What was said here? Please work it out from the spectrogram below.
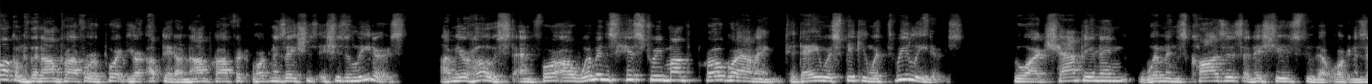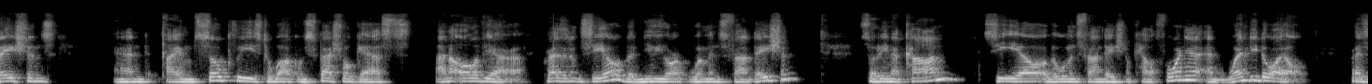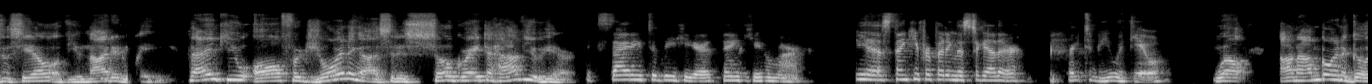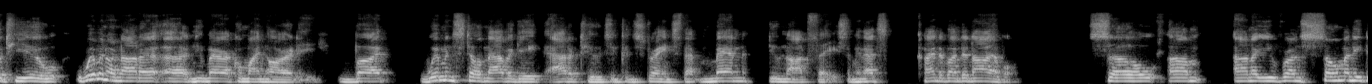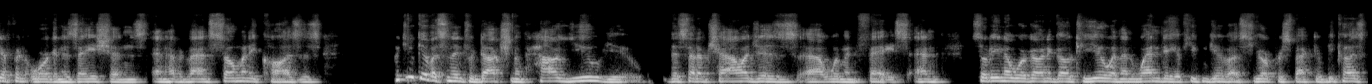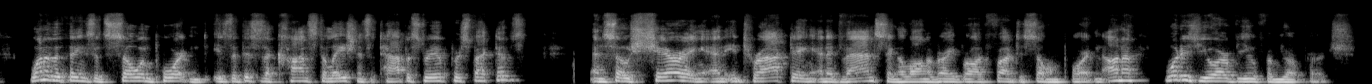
Welcome to the Nonprofit Report, your update on nonprofit organizations, issues, and leaders. I'm your host, and for our Women's History Month programming, today we're speaking with three leaders who are championing women's causes and issues through their organizations. And I am so pleased to welcome special guests, Ana Oliveira, President and CEO of the New York Women's Foundation, Surina Khan, CEO of the Women's Foundation of California, and Wendy Doyle, President CEO of United We. Thank you all for joining us. It is so great to have you here. Exciting to be here. Thank you, Mark. Yes, thank you for putting this together. Great to be with you. Well, Ana, I'm going to go to you. Women are not a, a numerical minority, but women still navigate attitudes and constraints that men do not face. I mean, that's kind of undeniable. So um, Ana, you've run so many different organizations and have advanced so many causes. Could you give us an introduction of how you view the set of challenges uh, women face? And Surina, we're going to go to you, and then Wendy, if you can give us your perspective, because one of the things that's so important is that this is a constellation, it's a tapestry of perspectives. And so sharing and interacting and advancing along a very broad front is so important. Ana, what is your view from your perch?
